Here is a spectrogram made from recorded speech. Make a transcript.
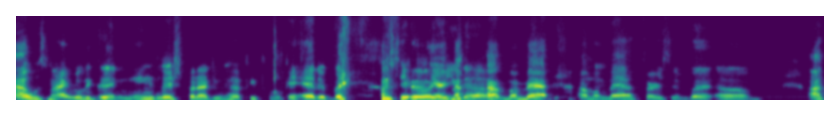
I was not really good in English, but I do have people who can edit. But I'm still, there you, know, go. I'm a math. I'm a math person, but um I,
